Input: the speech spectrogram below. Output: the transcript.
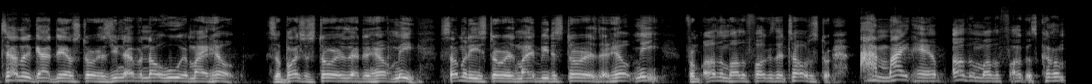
telling goddamn stories. You never know who it might help. It's a bunch of stories that helped me. Some of these stories might be the stories that help me from other motherfuckers that told the story. I might have other motherfuckers come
